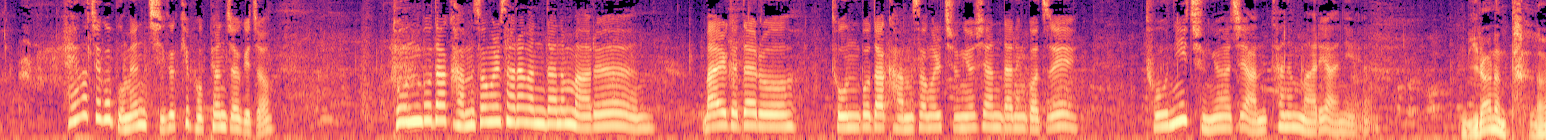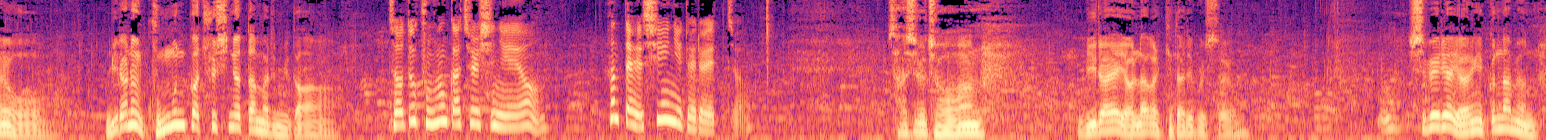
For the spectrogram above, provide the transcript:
헤어지고 보면 지극히 보편적이죠. 돈보다 감성을 사랑한다는 말은 말 그대로 돈보다 감성을 중요시한다는 거지 돈이 중요하지 않다는 말이 아니에요. 미라는 달라요. 미라는 국문과 출신이었단 말입니다. 저도 국문과 출신이에요. 한때 시인이 되려 했죠. 사실 전 미라의 연락을 기다리고 있어요. 시베리아 여행이 끝나면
